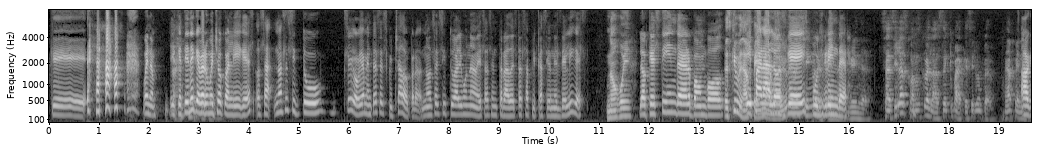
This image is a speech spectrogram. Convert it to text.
que, bueno, y que tiene que ver mucho con ligues. O sea, no sé si tú, sí, obviamente has escuchado, pero no sé si tú alguna vez has entrado a estas aplicaciones de ligues. No, güey. Lo que es Tinder, Bumble. Es que me da y pena, para güey. los gays, pues Grinder. O sea, sí las conozco, las sé que para qué sirven, pero me da pena. Ok.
